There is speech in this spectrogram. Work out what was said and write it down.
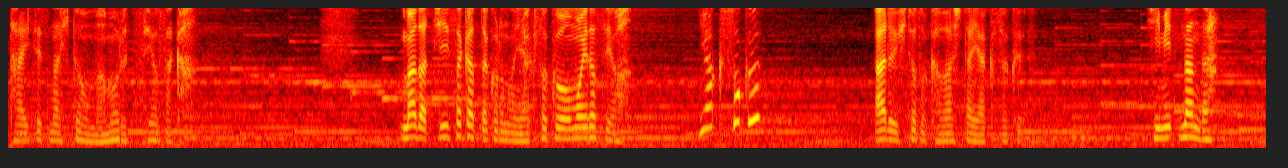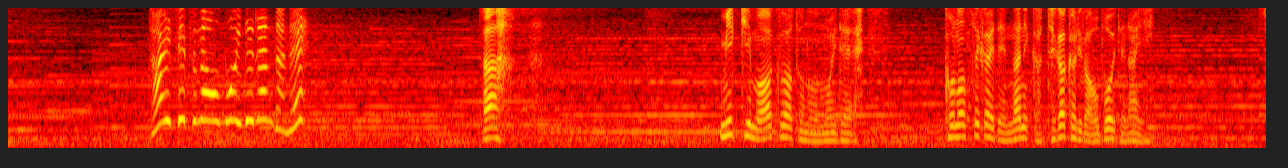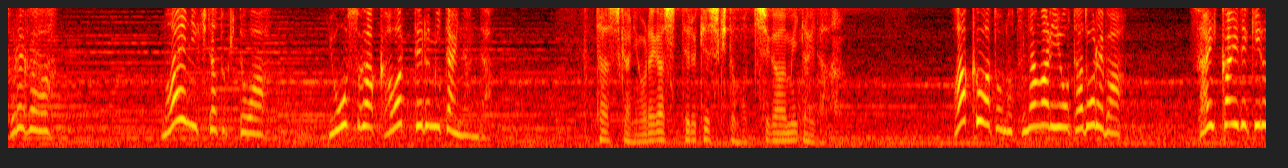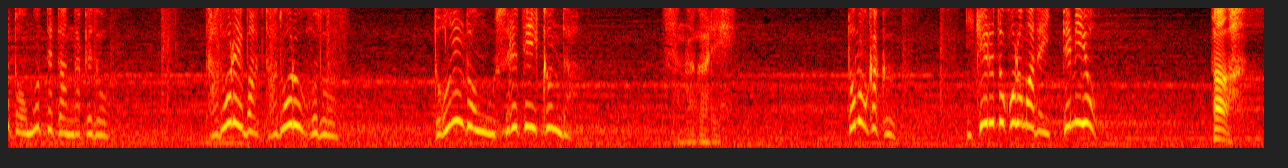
大切な人を守る強さか。まだ小さかった頃の約束を思い出すよ。約束？ある人と交わした約束。秘密なんだ。大切な思い出なんだね。ああミッキーもアクアとの思い出この世界で何か手がかりは覚えてない？それが前に来た時とは様子が変わってるみたいなんだ。確かに俺が知ってる景色とも違うみたいだ。アクアとのつながりをたどれば再会できると思ってたんだけどたどればたどるほどどんどん薄れていくんだ。つながり。ともかく行けるところまで行ってみようあ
